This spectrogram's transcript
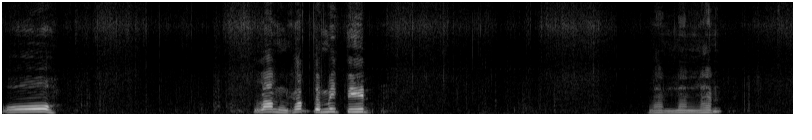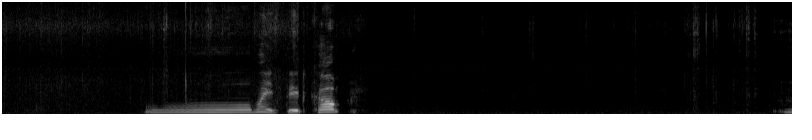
โอ้ ลั่นครับแต่ไม่ติด ลั่นลั่นลั่นโอ้ ไม่ติดครับอื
